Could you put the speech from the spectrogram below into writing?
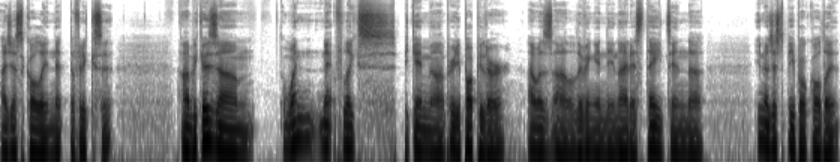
I just call it Netflix, uh, because um when Netflix became uh, pretty popular, I was uh, living in the United States and uh, you know, just people called it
